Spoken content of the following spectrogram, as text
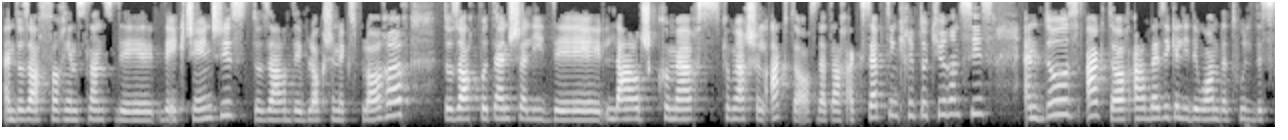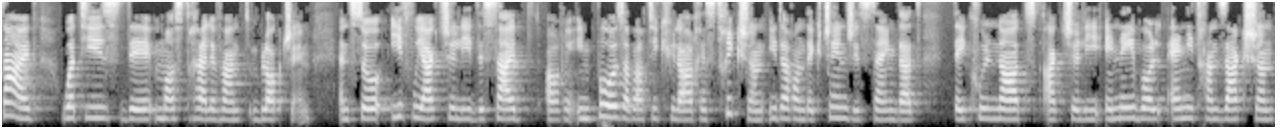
And those are, for instance, the, the exchanges, those are the blockchain explorer, those are potentially the large commerce, commercial actors that are accepting cryptocurrencies, and and those actors are basically the ones that will decide what is the most relevant blockchain. And so if we actually decide or impose a particular restriction, either on the exchanges saying that they could not actually enable any transaction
